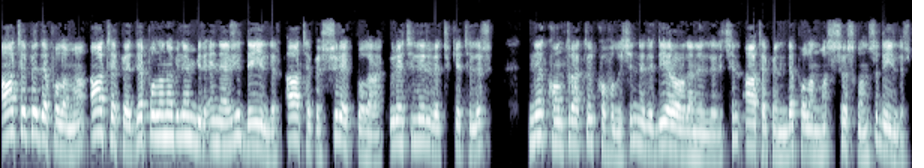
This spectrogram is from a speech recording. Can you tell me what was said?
ATP depolama, ATP depolanabilen bir enerji değildir. ATP sürekli olarak üretilir ve tüketilir. Ne kontraktil koful için ne de diğer organeller için ATP'nin depolanması söz konusu değildir.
